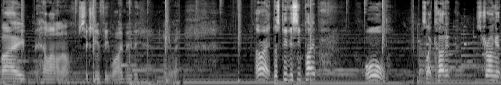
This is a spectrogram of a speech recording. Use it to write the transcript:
by, hell, I don't know, 16 feet wide maybe? Anyway. All right, this PVC pipe, old. So I cut it, strung it.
